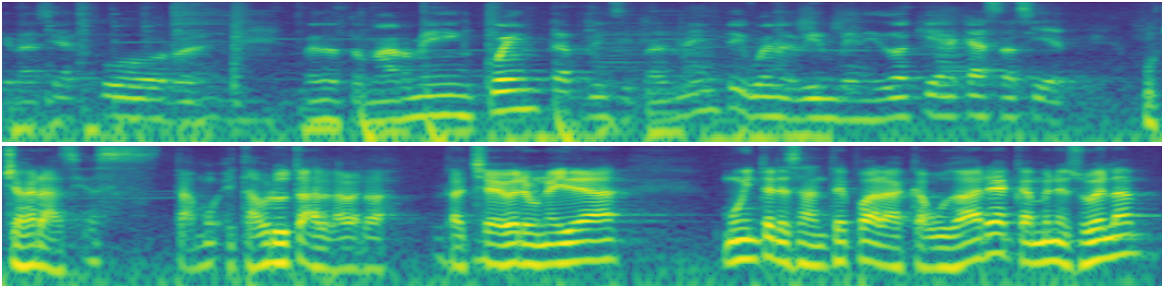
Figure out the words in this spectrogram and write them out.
gracias por bueno, tomarme en cuenta principalmente y bueno, bienvenido aquí a Casa 7. Muchas gracias, está, está brutal la verdad, está chévere, una idea muy interesante para Caudare acá en Venezuela.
